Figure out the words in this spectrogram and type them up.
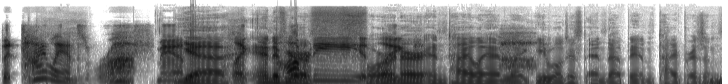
but Thailand's rough, man. yeah, like, and if poverty you're a foreigner in Thailand, like you will just end up in Thai prison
